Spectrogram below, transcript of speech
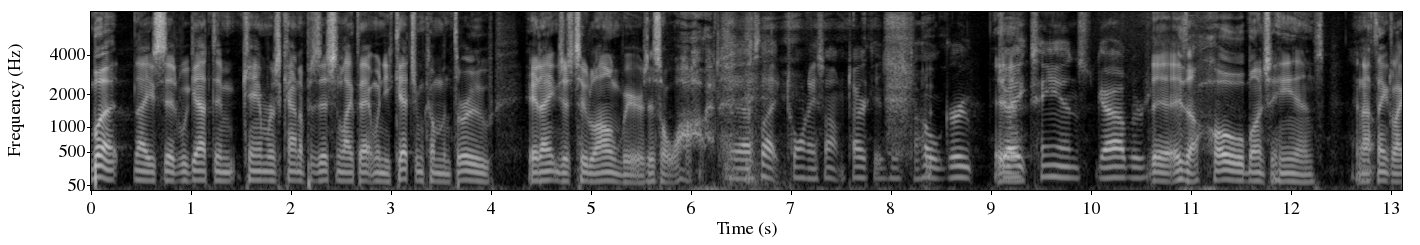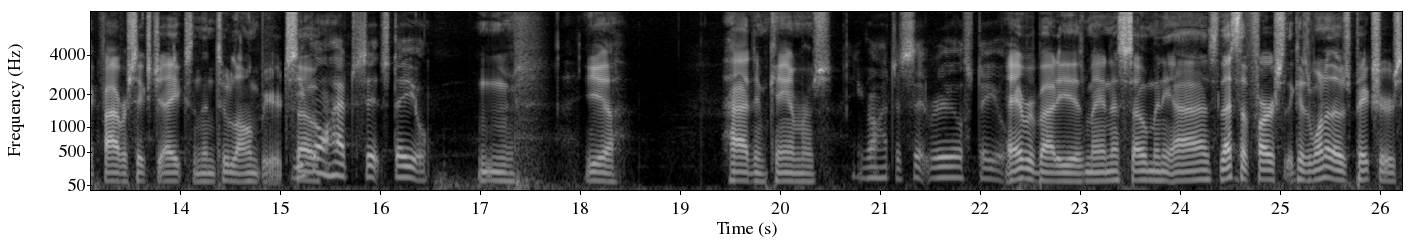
but like you said, we got them cameras kind of positioned like that. When you catch them coming through, it ain't just two long beards; it's a wad. Yeah, it's like twenty something turkeys. Just a whole group. Yeah. Jakes, hens, gobblers. Yeah, it's a whole bunch of hens, and I think like five or six jakes, and then two long beards. You're So, gonna have to sit still. mm, yeah, hide them cameras. You're gonna have to sit real still. Everybody is, man. That's so many eyes. That's the first because one of those pictures,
